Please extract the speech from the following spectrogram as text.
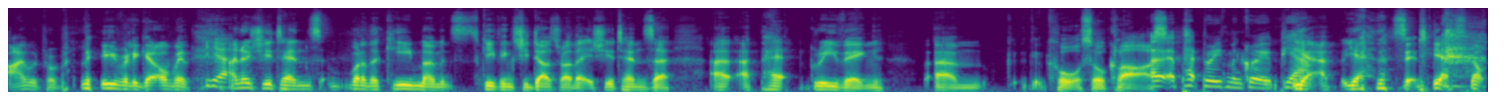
I would probably really get on with. Yeah. I know she attends one of the key moments, key things she does rather is she attends a a, a pet grieving um course or class. A, a pet bereavement group, yeah. Yeah, yeah, that's it. Yeah, not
